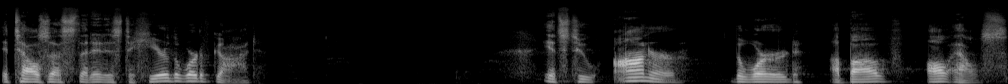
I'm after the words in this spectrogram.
it tells us that it is to hear the Word of God, it's to honor the Word above all else.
